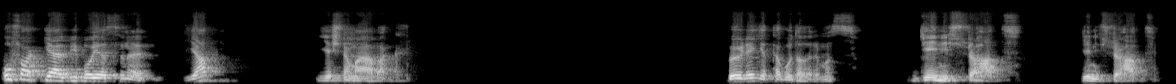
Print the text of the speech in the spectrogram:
Ufak gel bir boyasını yap, yaşamaya bak. Böyle yatak odalarımız geniş, rahat, geniş, rahat.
